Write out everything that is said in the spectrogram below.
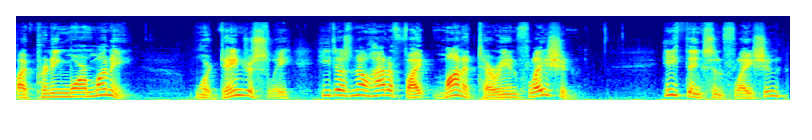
by printing more money. More dangerously, he doesn't know how to fight monetary inflation. He thinks inflation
